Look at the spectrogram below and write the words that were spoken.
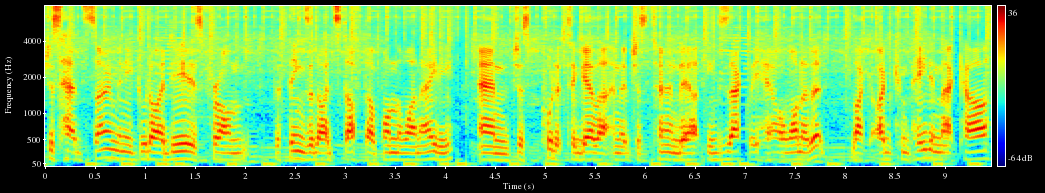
just had so many good ideas from the things that I'd stuffed up on the 180 and just put it together and it just turned out exactly how I wanted it. Like I'd compete in that car,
